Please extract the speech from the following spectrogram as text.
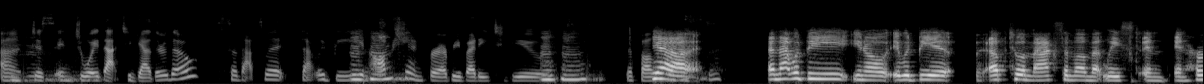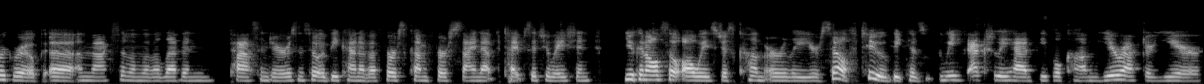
uh, mm-hmm. just enjoy that together though. So that's what that would be mm-hmm. an option for everybody to do mm-hmm. the following. Yeah. And that would be, you know, it would be a, up to a maximum, at least in in her group, uh, a maximum of eleven passengers, and so it would be kind of a first come first sign up type situation. You can also always just come early yourself too, because we've actually had people come year after year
